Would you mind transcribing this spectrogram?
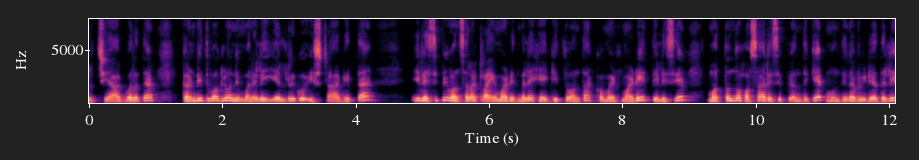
ರುಚಿಯಾಗಿ ಬರುತ್ತೆ. ಖಂಡಿತವಾಗ್ಲೂ ನಿಮ್ಮ ಮನೇಲಿ ಎಲ್ರಿಗೂ ಇಷ್ಟ ಆಗುತ್ತೆ. ಈ ರೆಸಿಪಿ ಒಂದು ಸಲ ಟ್ರೈ ಮಾಡಿದ ಮೇಲೆ ಹೇಗಿತ್ತು ಅಂತ ಕಮೆಂಟ್ ಮಾಡಿ ತಿಳಿಸಿ. ಮತ್ತೊಂದು ಹೊಸ ರೆಸಿಪಿಯೊಂದಿಗೆ ಮುಂದಿನ ವೀಡಿಯೋದಲ್ಲಿ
